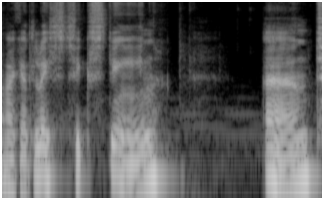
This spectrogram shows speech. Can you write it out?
like at least 16 and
